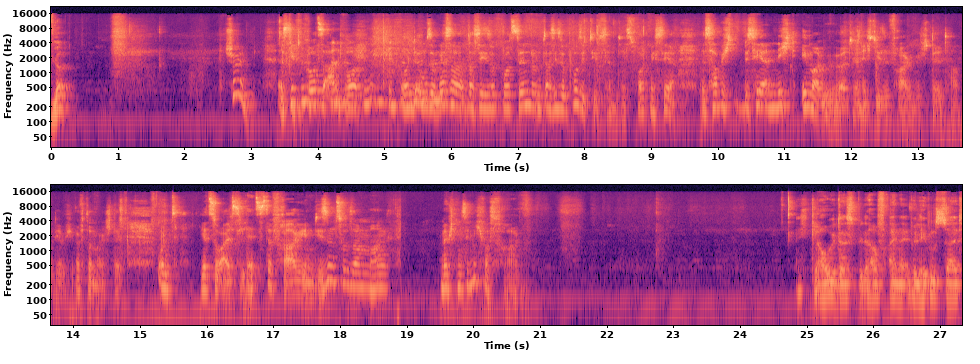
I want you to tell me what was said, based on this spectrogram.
Ja. Schön. Es gibt kurze Antworten und umso besser, dass sie so kurz sind und dass sie so positiv sind. Das freut mich sehr. Das habe ich bisher nicht immer gehört, wenn ich diese Frage gestellt habe. Die habe ich öfter mal gestellt. Und Jetzt so als letzte Frage in diesem Zusammenhang, möchten Sie mich was fragen? Ich glaube, das bedarf einer Überlebenszeit,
